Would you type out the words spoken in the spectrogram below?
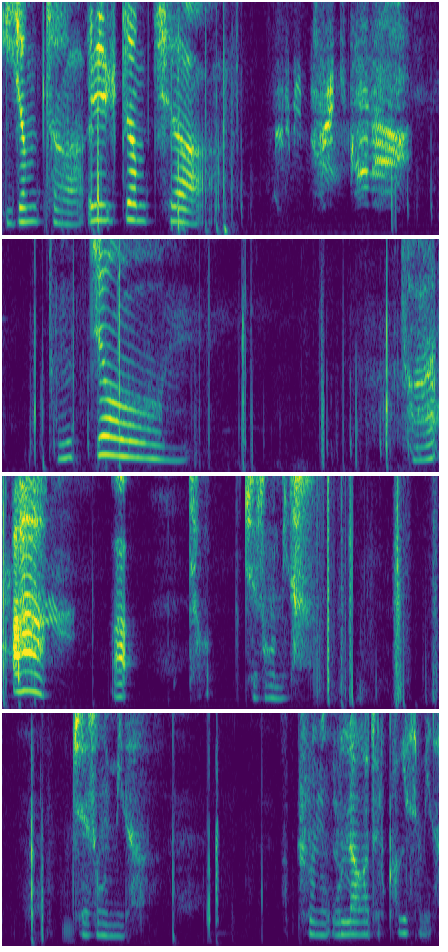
2점 차, 1점 차. 동점. 잘, 아! 아, 저, 죄송합니다. 죄송합니다. 앞으로는 올라가도록 하겠습니다.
